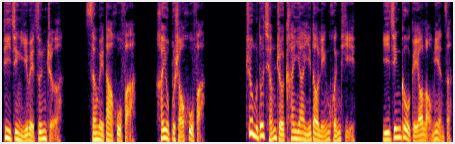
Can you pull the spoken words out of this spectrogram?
毕竟一位尊者，三位大护法，还有不少护法。这么多强者看压一道灵魂体，已经够给妖老面子。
